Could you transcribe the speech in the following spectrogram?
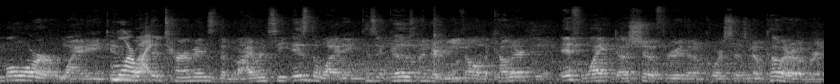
more white ink. And More what white. determines the vibrancy is the white ink because it goes underneath all the color. If white does show through, then of course there's no color over it.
